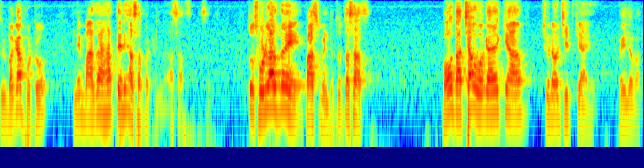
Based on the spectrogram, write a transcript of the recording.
तुम्ही बघा फोटो. आणि माझा हात त्याने असा पकडला. असाच. असा तो सोडलाच नाही. पाच मिनटं. तो तसाच. बहुत अच्छा हो आहे की आप चुनाव जीत के आहे पहिलं वाक्य.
